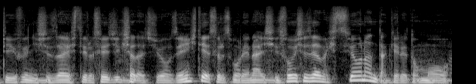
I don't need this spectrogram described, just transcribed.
ていうふうに取材している政治記者たちを全否定するつもりはないし、そういう取材は必要なんだけれども、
